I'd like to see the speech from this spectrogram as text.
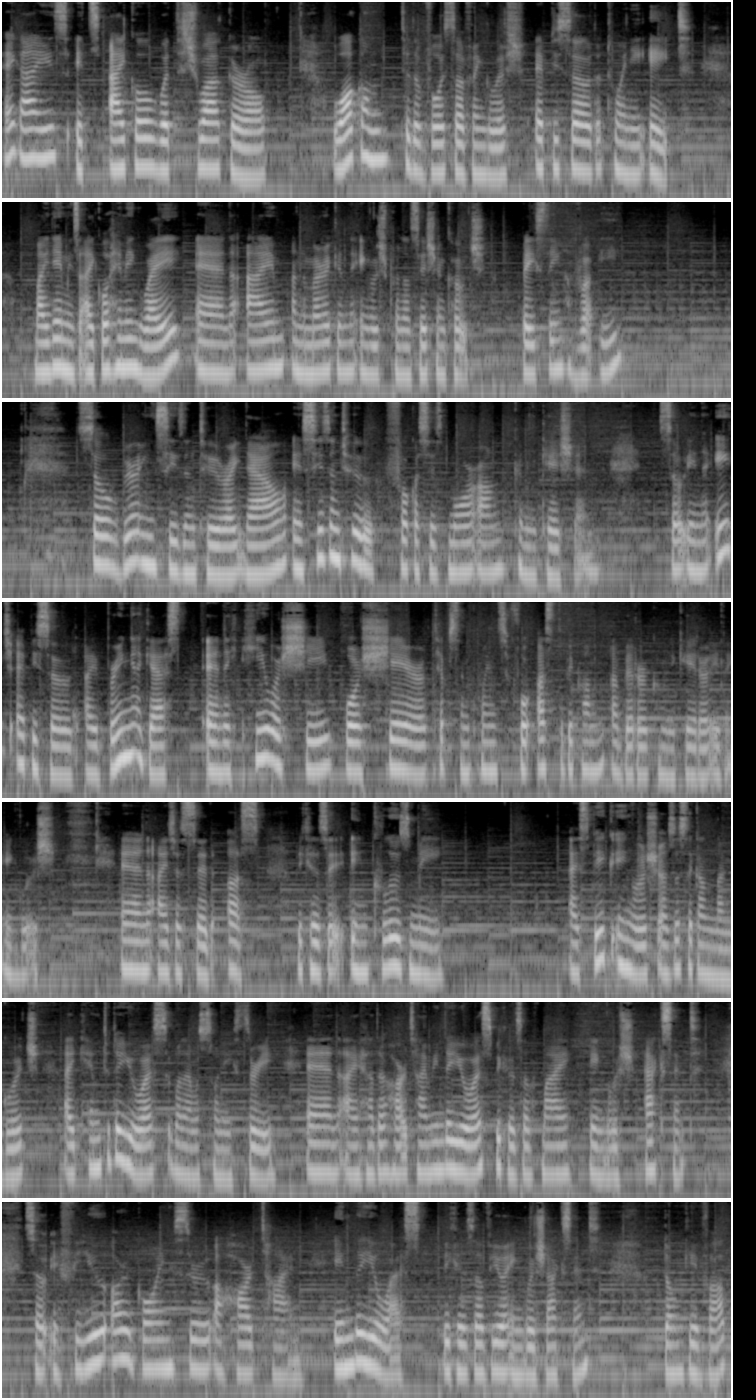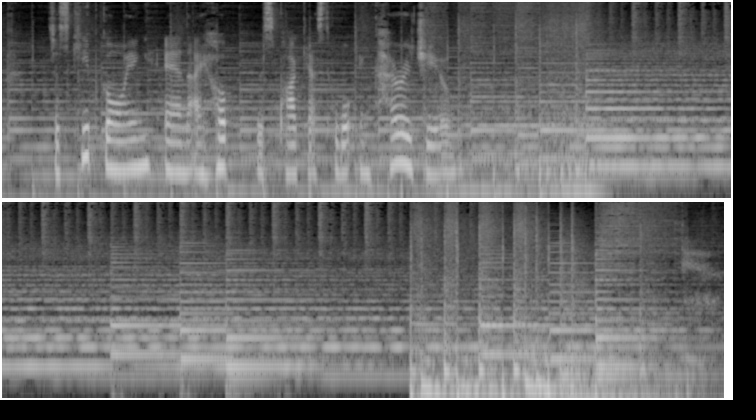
Hey guys, it's Aiko with Schwa Girl. Welcome to the Voice of English, episode 28. My name is Aiko Hemingway, and I'm an American English pronunciation coach based in Hawaii. So, we're in season two right now, and season two focuses more on communication. So, in each episode, I bring a guest and he or she will share tips and points for us to become a better communicator in English. And I just said us because it includes me. I speak English as a second language. I came to the US when I was 23 and I had a hard time in the US because of my English accent. So if you are going through a hard time in the US because of your English accent, don't give up just keep going, and I hope this podcast will encourage you.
